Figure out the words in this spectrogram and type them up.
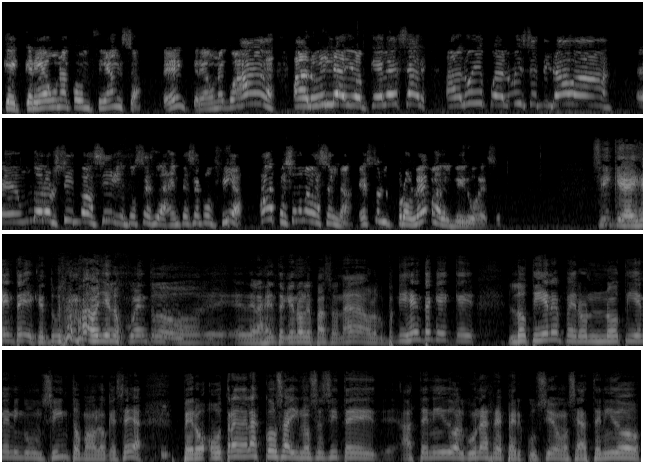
que crea una confianza. ¿eh? Crea una. Ah, a Luis le dio, ¿qué le sale? A Luis, pues Luis se tiraba eh, un dolorcito así. Entonces la gente se confía. Ah, pues eso no me va a hacer nada. Eso es el problema del virus ese. sí que hay gente que tú nomás oyes los cuentos eh, de la gente que no le pasó nada. o lo- porque hay gente que, que lo tiene pero no tiene ningún síntoma o lo que sea. Pero otra de las cosas, y no sé si te has tenido alguna repercusión, o sea, has tenido,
